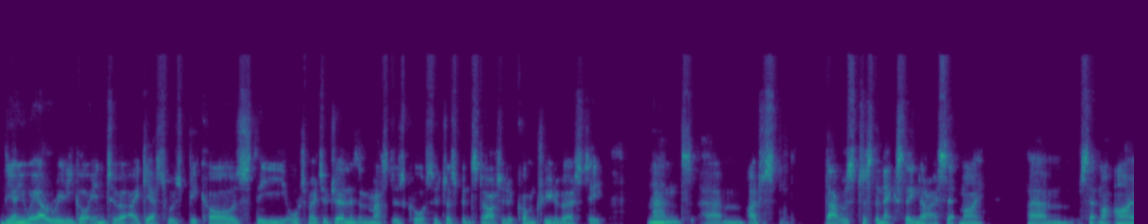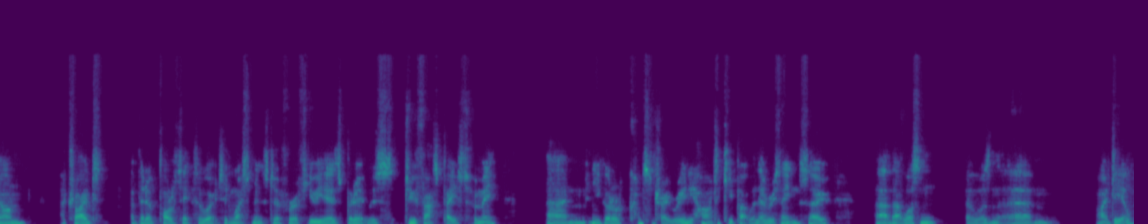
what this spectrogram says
the only way I really got into it, I guess, was because the automotive journalism master's course had just been started at Coventry University, Mm. And um, I just that was just the next thing that I set my um, set my eye on. I tried a bit of politics. I worked in Westminster for a few years, but it was too fast paced for me. Um, and you've got to concentrate really hard to keep up with everything. So uh, that wasn't it wasn't um, ideal.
